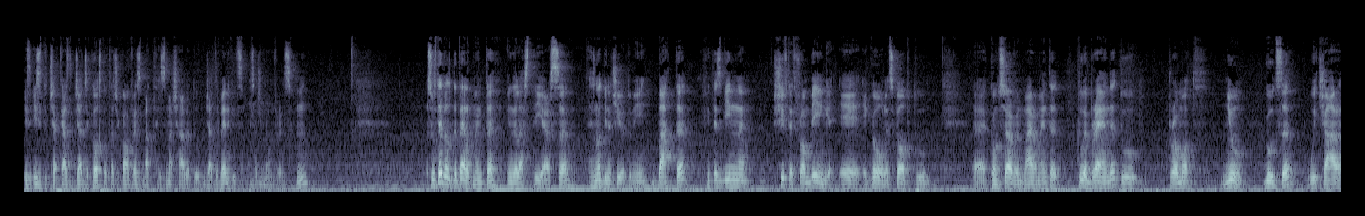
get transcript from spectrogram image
it's easy to check, judge the cost of such a conference, but it's much harder to judge the benefits of such a conference. Hmm? Sustainable development uh, in the last years uh, has not been achieved to me, but uh, it has been shifted from being a, a goal, a scope to uh, conserve environment to a brand to promote new goods which are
